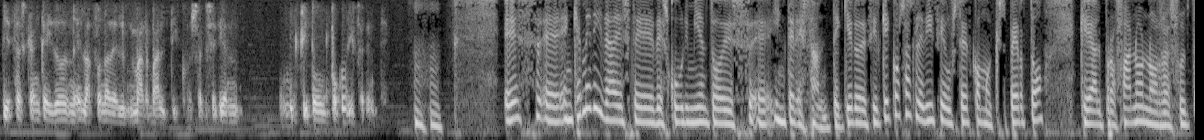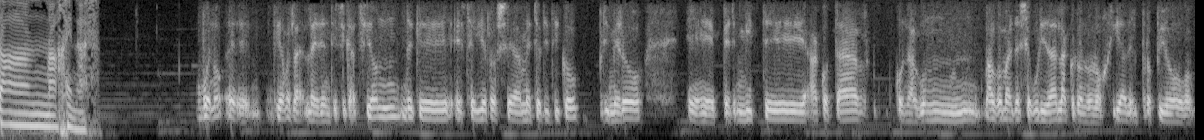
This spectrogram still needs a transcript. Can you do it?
piezas que han caído en, la zona del mar Báltico, o sea que serían un tipo un poco diferente. Es, eh, ¿En qué medida este descubrimiento es eh, interesante? Quiero decir, ¿qué cosas le dice usted como experto que al profano nos resultan ajenas? Bueno, eh, digamos, la, identificación de que este hierro sea meteorítico, primero permite acotar con algún algo más de seguridad la cronología del propio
